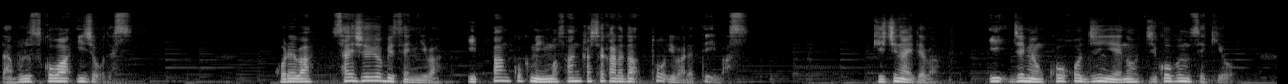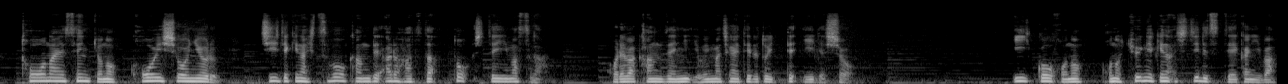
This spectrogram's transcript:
ダブルスコア以上です。これは最終予備選には一般国民も参加したからだと言われています。記事内では、イ・ジェミョン候補陣営の自己分析を、党内選挙の後遺症による一時的な失望感であるはずだとしていますが、これは完全に読み間違えていると言っていいでしょう。イ候補のこの急激な支持率低下には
